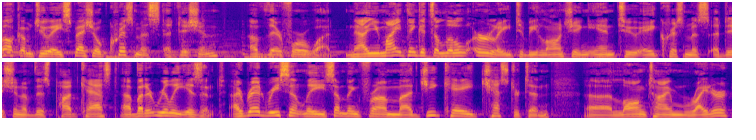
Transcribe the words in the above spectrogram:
Welcome to a special Christmas edition of Therefore What. Now, you might think it's a little early to be launching into a Christmas edition of this podcast, uh, but it really isn't. I read recently something from uh, G.K. Chesterton, a longtime writer.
